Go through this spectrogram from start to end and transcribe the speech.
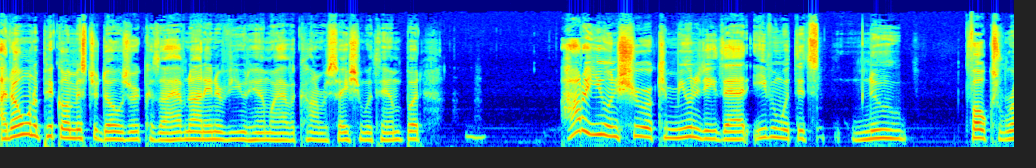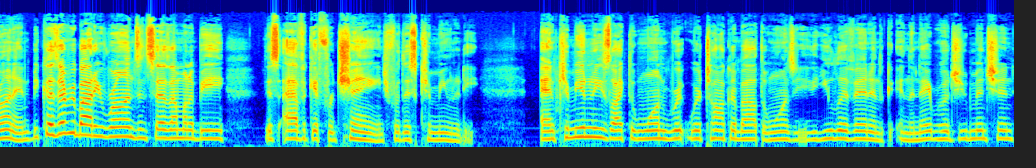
I don't want to pick on Mr. Dozier because I have not interviewed him or have a conversation with him, but how do you ensure a community that even with its new folks running, because everybody runs and says, I'm going to be this advocate for change for this community. And communities like the one we're talking about, the ones that you live in, and in the neighborhoods you mentioned,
